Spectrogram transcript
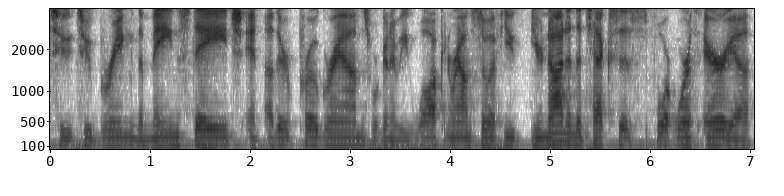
to to bring the main stage and other programs. We're going to be walking around. So if you you're not in the Texas Fort Worth area,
